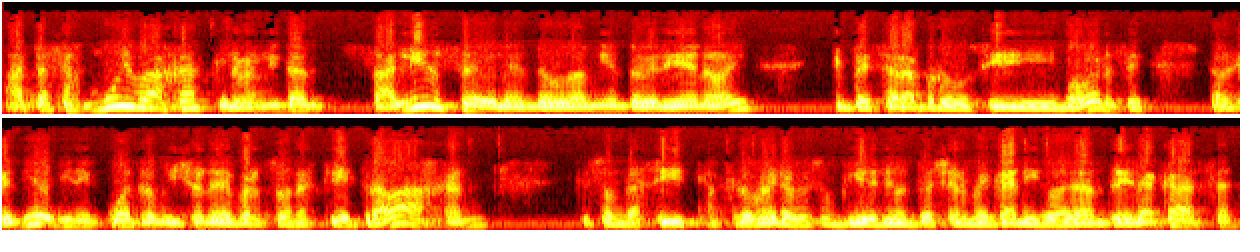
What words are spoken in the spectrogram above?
a tasas muy bajas que le permitan salirse del endeudamiento que tienen hoy empezar a producir y moverse. La Argentina tiene 4 millones de personas que trabajan, que son gasistas, plomeros, que es un pibe que tiene un taller mecánico delante de la casa,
